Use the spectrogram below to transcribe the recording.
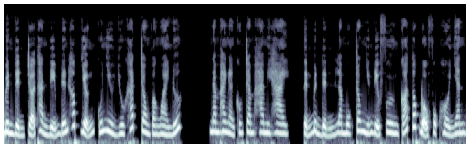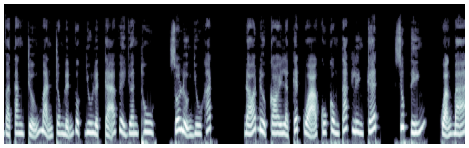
Bình Định trở thành điểm đến hấp dẫn của nhiều du khách trong và ngoài nước. Năm 2022, tỉnh Bình Định là một trong những địa phương có tốc độ phục hồi nhanh và tăng trưởng mạnh trong lĩnh vực du lịch cả về doanh thu, số lượng du khách. Đó được coi là kết quả của công tác liên kết, xúc tiến, quảng bá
